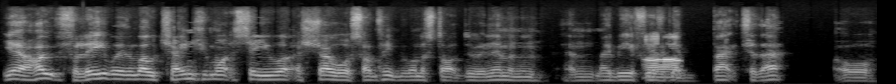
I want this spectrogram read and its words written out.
yeah, hopefully when the world change, we might see you at a show or something. We want to start doing them, and and maybe if we um, get back to that, or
